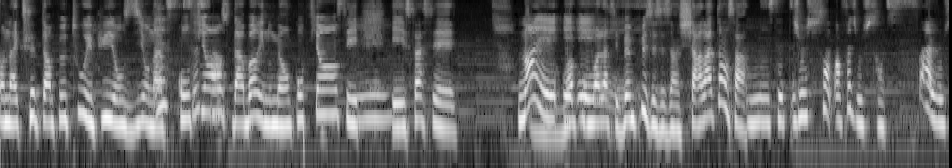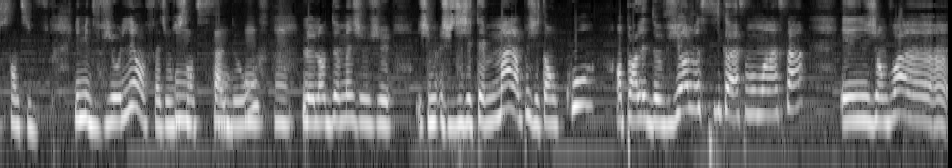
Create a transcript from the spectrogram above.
on, on accepte un peu tout et puis on se dit on a Et c'est confiance. D'abord, il nous met en confiance et, et ça, c'est... Non, et. Moi, et- pour moi, là, c'est même plus, c'est- c'est un charlatan, ça. Mais c'est- je me suis senti, en fait, je me suis sentie sale, je me suis sentie limite violée, en fait, je me suis Mm, sentie sale de mm, ouf. Le lendemain, je, je, je, je- j'étais mal, en plus, j'étais en cours. On parlait de viol aussi, à ce moment-là, ça. Et j'envoie un, un-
